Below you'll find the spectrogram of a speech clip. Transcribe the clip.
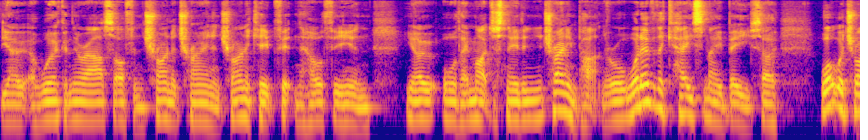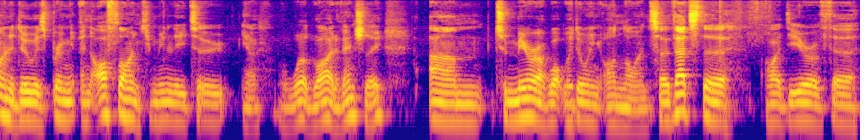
you know are working their ass off and trying to train and trying to keep fit and healthy and you know or they might just need a new training partner or whatever the case may be so what we're trying to do is bring an offline community to you know worldwide eventually um, to mirror what we're doing online. So that's the idea of the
